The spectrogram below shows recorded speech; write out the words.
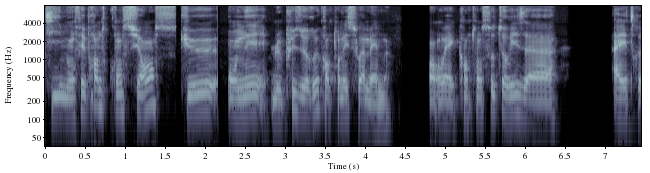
qui m'ont fait prendre conscience que on est le plus heureux quand on est soi-même. Ouais quand on s'autorise à à être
